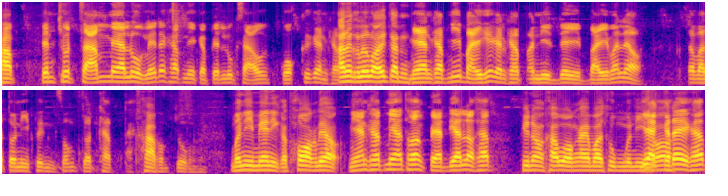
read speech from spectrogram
รับ เป็นชุดสามแม่ลูกเลยนะครับนี่ก็เป็นลูกสาวกกคือกันครับอันนั้นก็เรือนลอยกันแมนครับมีใบคือกันครับ อันนี้ได้ใบมาแล้ว แต่ว่าตัวนี้เพึ่งทรงจดครับอะครับผมจูงวันนี้แม่นี่ก็ท้องแล้วแมนครับแม่ท้องแปดเดือนแล้วครับพี่น้องครับว่าไงว่าทุมวันนี้แยกเนาะก็ได้ครับ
